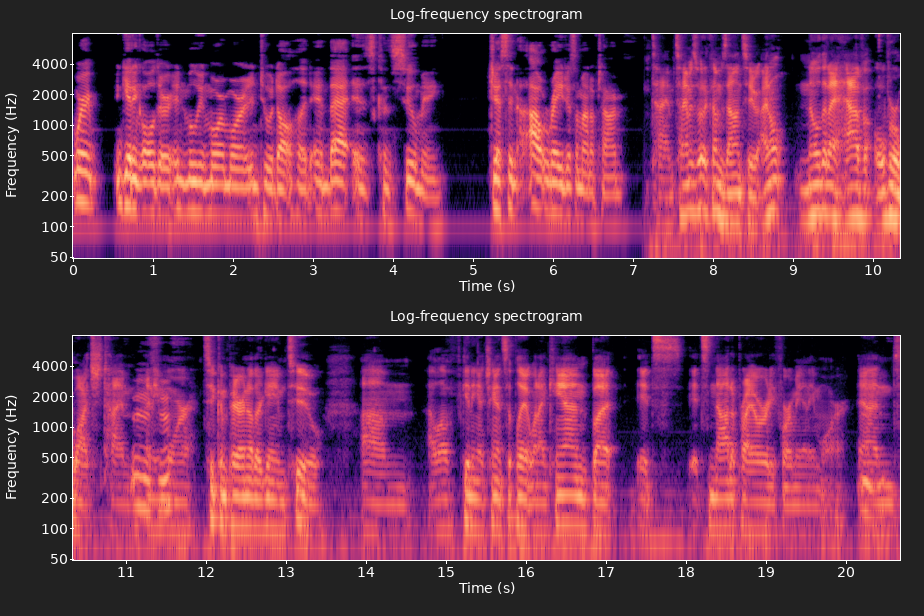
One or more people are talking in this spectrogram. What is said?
we're getting older and moving more and more into adulthood, and that is consuming just an outrageous amount of time. Time time is what it comes down to i don't know that i have overwatch time Mhm. anymore to compare another game to um i love getting a chance to play it when i can but it's it's not a priority for me anymore Mhm. and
